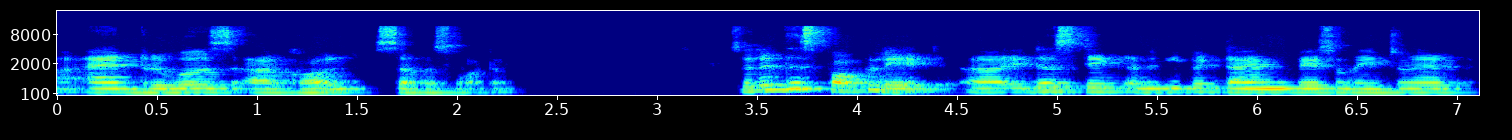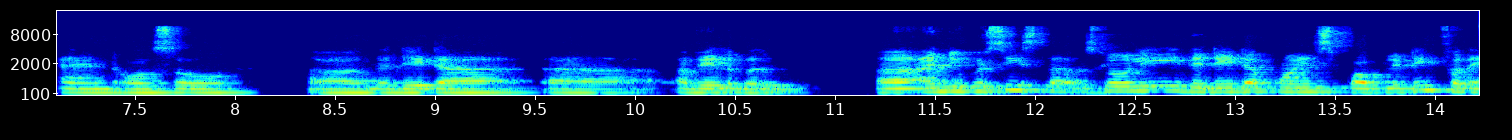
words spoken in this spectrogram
uh, and rivers are called surface water. So let this populate. Uh, it does take a little bit time based on the internet and also uh, the data uh, available. and you could see sl slowly the data points populating for the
